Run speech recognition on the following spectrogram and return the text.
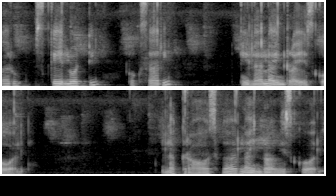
కరు స్కేల్ బట్టి ఒకసారి ఇలా లైన్ డ్రా వేసుకోవాలి ఇలా క్రాస్గా లైన్ డ్రా వేసుకోవాలి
